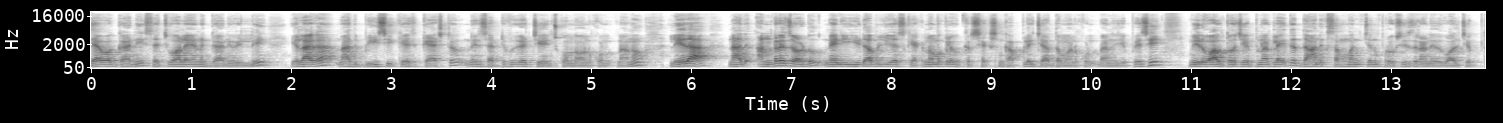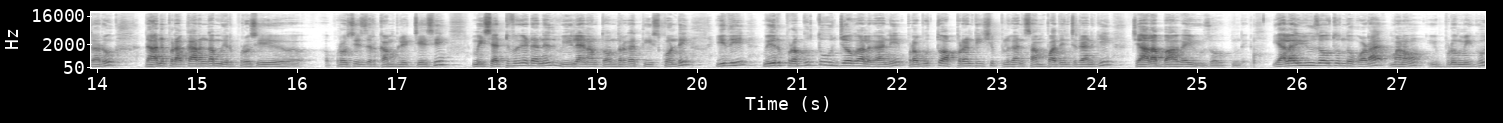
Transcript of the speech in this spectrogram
సేవకు కానీ సచివాలయానికి కానీ వెళ్ళి ఇలాగా నాది బీసీ క్యాస్ట్ నేను సర్టిఫికేట్ చేయించుకుందాం అనుకుంటున్నాను. లేదా నాది అండర్జాడు నేను ఈడబ్ల్యూఎస్కి ఎకనామికల్ వికర్ సెక్షన్కి అప్లై చేద్దాం అనుకుంటున్నానని చెప్పేసి మీరు వాళ్ళతో చెప్పినట్లయితే దానికి సంబంధించిన ప్రొసీజర్ అనేది వాళ్ళు చెప్తారు. దాని ప్రకారంగా మీరు ప్రొసీ ప్రొసీజర్ కంప్లీట్ చేసి మీ సర్టిఫికేట్ అనేది వీలైనంత తొందరగా తీసుకోండి. ఇది మీరు ప్రభుత్వ ఉద్యోగాలు కానీ ప్రభుత్వ అప్రెంటిషిప్లు కానీ సంపాదించడానికి చాలా బాగా యూజ్ అవుతుంది. ఎలా యూజ్ అవుతుందో కూడా మనం ఇప్పుడు మీకు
